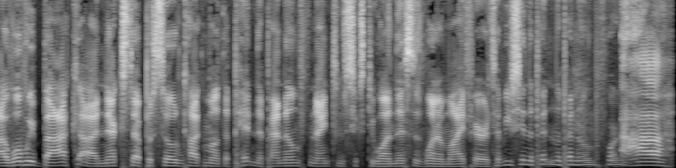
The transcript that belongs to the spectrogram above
uh, we'll be back uh, next episode talking about the Pit and the Pendulum from 1961. This is one of my favorites. Have you seen the Pit and the Pendulum before? Ah,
